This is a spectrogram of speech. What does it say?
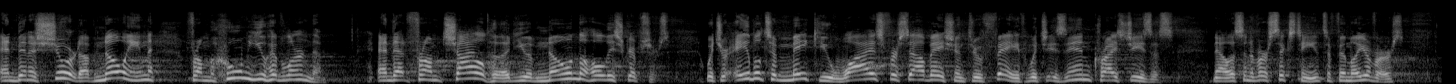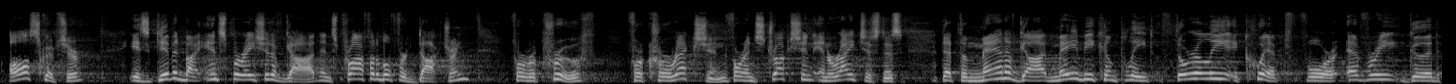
and been assured of, knowing from whom you have learned them, and that from childhood you have known the Holy Scriptures, which are able to make you wise for salvation through faith which is in Christ Jesus. Now, listen to verse 16. It's a familiar verse. All Scripture is given by inspiration of God, and it's profitable for doctrine, for reproof for correction, for instruction in righteousness, that the man of God may be complete, thoroughly equipped for every good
